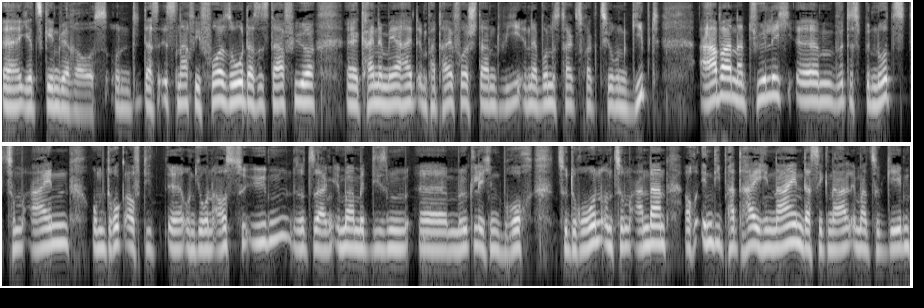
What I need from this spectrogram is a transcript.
äh, jetzt gehen wir raus. Und das ist nach wie vor so, dass es dafür äh, keine Mehrheit im Parteivorstand wie in der Bundestagsfraktion gibt. Aber natürlich ähm, wird es benutzt, zum einen, um Druck auf die äh, Union auszuüben, sozusagen immer mit diesem äh, möglichen Bruch zu drohen und zum anderen auch in die Partei hinein das Signal immer zu geben,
